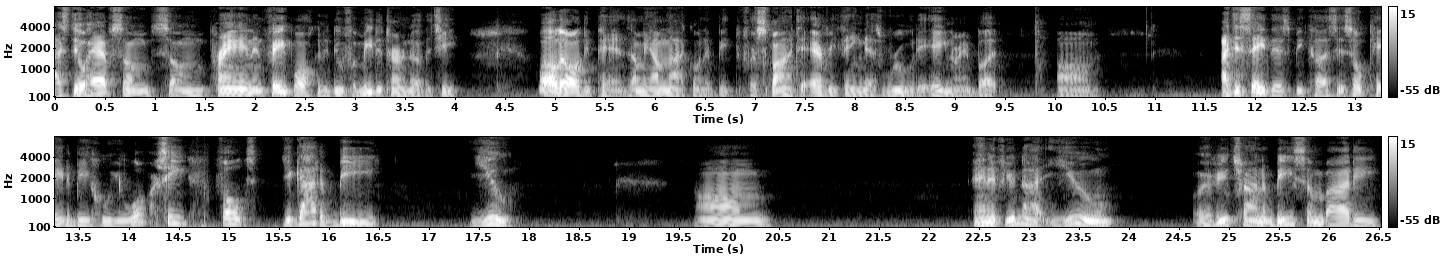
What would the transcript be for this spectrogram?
I still have some some praying and faith walking to do for me to turn the other cheek. Well, it all depends. I mean, I'm not going to be respond to everything that's rude or ignorant, but um, I just say this because it's okay to be who you are. See, folks, you got to be you. Um, and if you're not you, or if you're trying to be somebody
